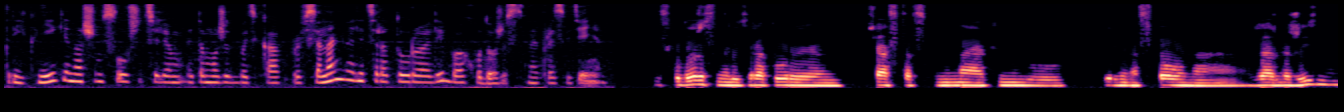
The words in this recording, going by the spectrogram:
Три книги нашим слушателям. Это может быть как профессиональная литература, либо художественное произведение. Из художественной литературы часто вспоминаю книгу Ирвина Стоуна «Жажда жизни».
